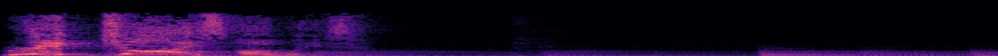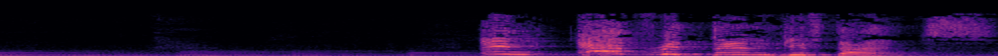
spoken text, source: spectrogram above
Rejoice always. In everything give thanks.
